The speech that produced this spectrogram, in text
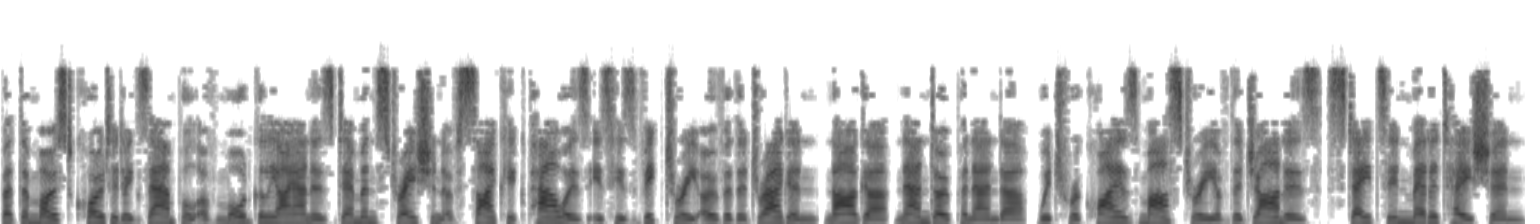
But the most quoted example of Maudgalyayana's demonstration of psychic powers is his victory over the dragon Naga Nandopananda, which requires mastery of the jhanas states in meditation.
